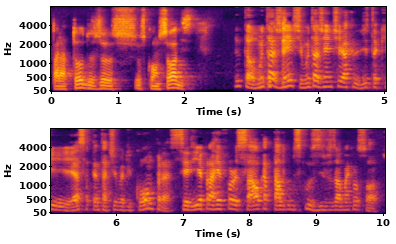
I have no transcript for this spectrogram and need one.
para todos os, os consoles? Então, muita gente, muita gente acredita que essa tentativa de compra seria para reforçar o catálogo de exclusivos da Microsoft.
